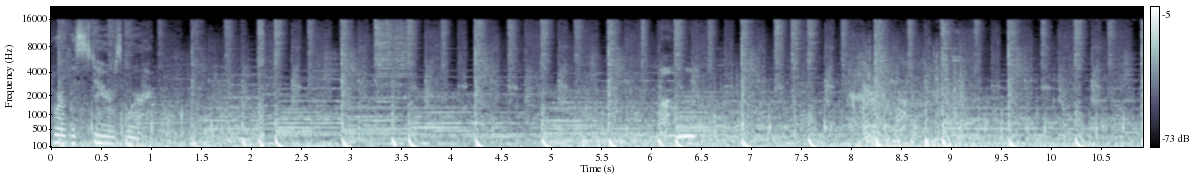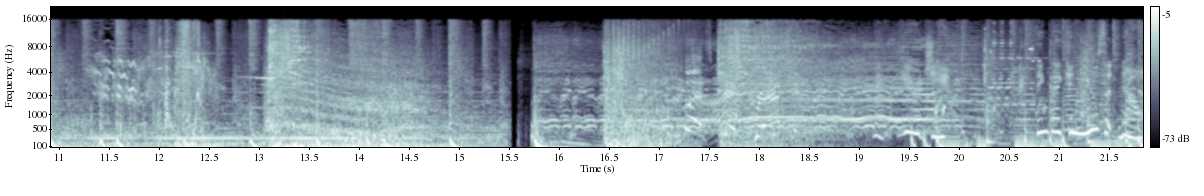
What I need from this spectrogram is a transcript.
where the stairs were. Let's get think I can use it now.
